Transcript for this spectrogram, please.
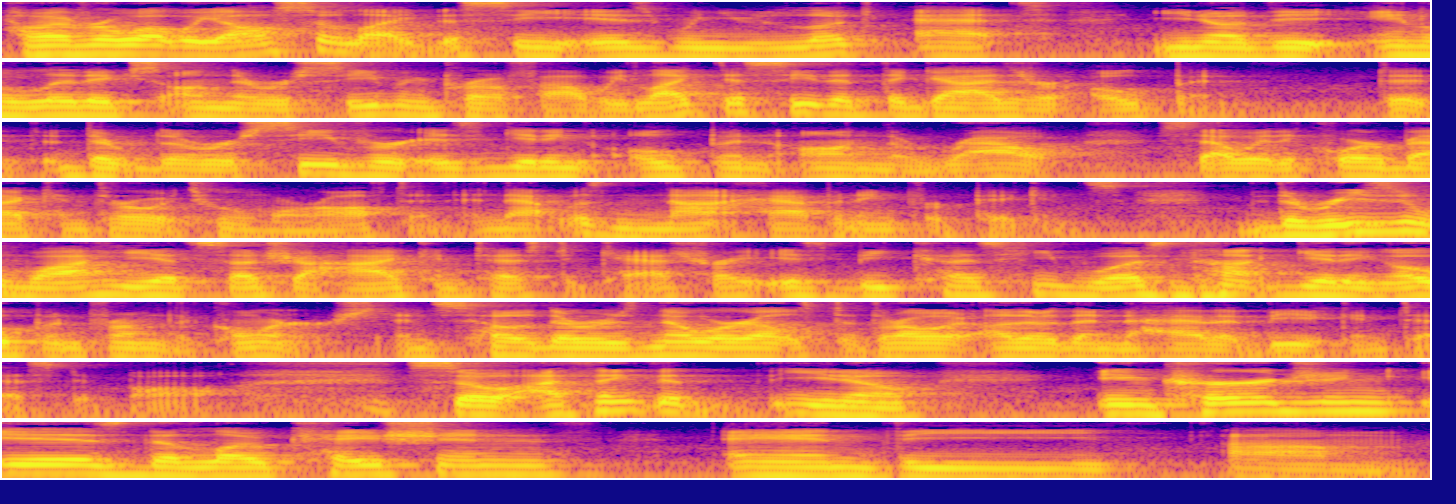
However, what we also like to see is when you look at you know the analytics on the receiving profile, we like to see that the guys are open the, the, the receiver is getting open on the route so that way the quarterback can throw it to him more often. And that was not happening for Pickens. The reason why he had such a high contested catch rate is because he was not getting open from the corners. And so there was nowhere else to throw it other than to have it be a contested ball. So I think that, you know, encouraging is the location and the um,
